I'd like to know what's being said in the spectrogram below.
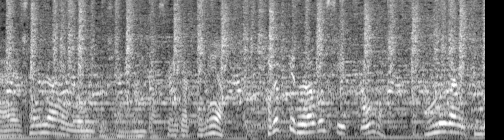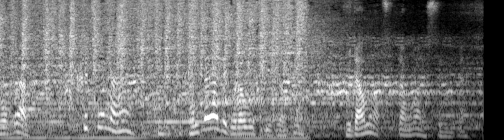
잘 설명해 놓은 곳이 아닌가 생각하네요. 가볍게 돌아볼 수 있고 박물관의 규모가 크지만 간단하게 돌아볼 수 있어서 부담은 없었던 것 같습니다.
